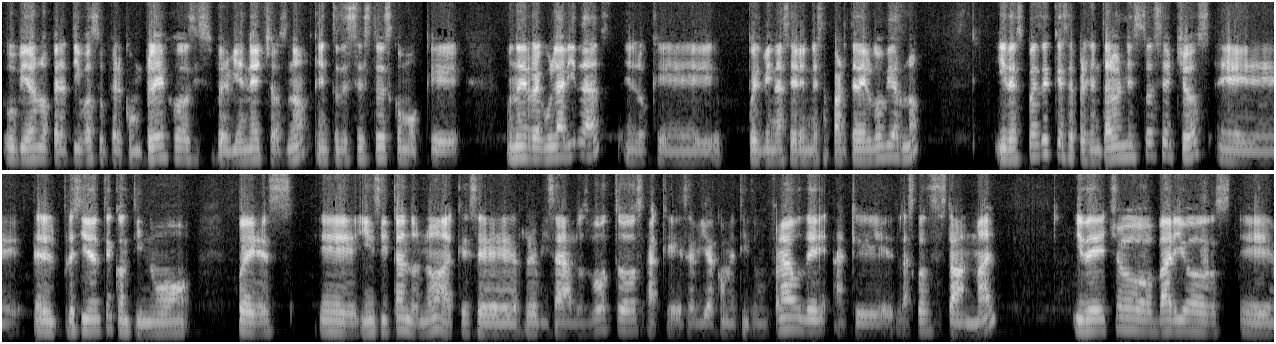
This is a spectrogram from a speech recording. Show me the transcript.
hubieron operativos súper complejos y súper bien hechos, ¿no? Entonces esto es como que una irregularidad en lo que pues viene a ser en esa parte del gobierno y después de que se presentaron estos hechos, eh, el presidente continuó, pues, eh, incitando, ¿no? A que se revisaran los votos, a que se había cometido un fraude, a que las cosas estaban mal. Y de hecho, varios eh,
